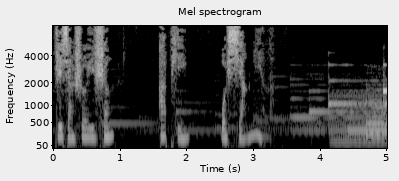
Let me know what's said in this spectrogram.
只想说一声，阿平，我想你了。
